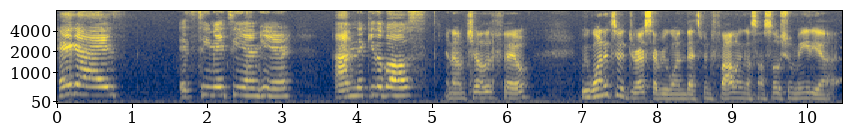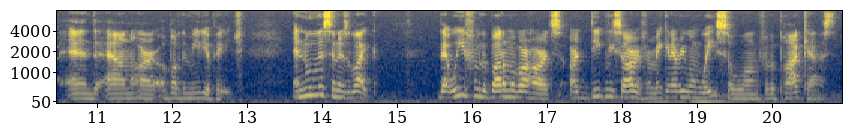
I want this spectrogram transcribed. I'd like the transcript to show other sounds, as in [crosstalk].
Hey guys, it's Team ATM here. I'm Nikki the Boss. And I'm Chella Fail. We wanted to address everyone that's been following us on social media and on our Above the Media page, and new listeners alike, that we, from the bottom of our hearts, are deeply sorry for making everyone wait so long for the podcast.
